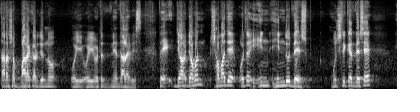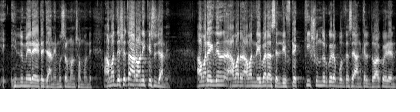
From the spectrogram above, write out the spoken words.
তারা সব বারাকার জন্য ওই ওই ওটা নিয়ে দাঁড়ায় রয়েছে। তো যখন সমাজে, ওই তো হিন- হিন্দুর দেশ, মুশরিকের দেশে হিন্দু মেয়েরা এটা জানে, মুসলমান সম্বন্ধে। আমার দেশে তো আরও অনেক কিছু জানে। আমার একদিন আমার আমার নেবার আছে লিফটে কি সুন্দর করে বলতেছে, আঙ্কেল, দোয়া করেন।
